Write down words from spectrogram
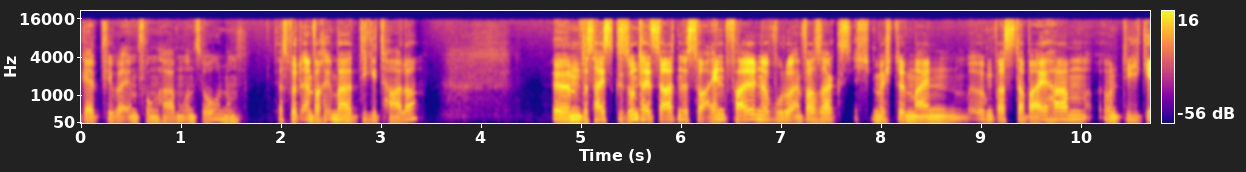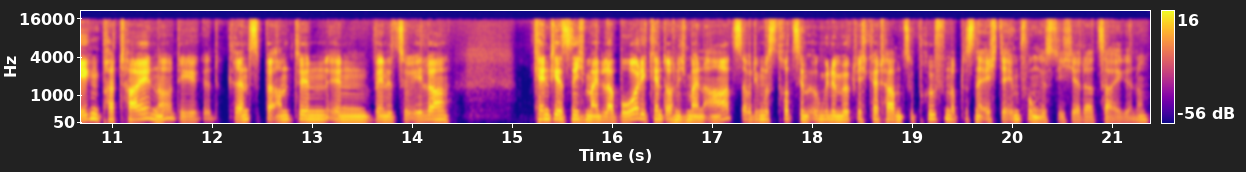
Gelbfieberimpfung haben und so. Ne? Das wird einfach immer digitaler. Ähm, das heißt, Gesundheitsdaten ist so ein Fall, ne, wo du einfach sagst, ich möchte mein irgendwas dabei haben und die Gegenpartei, ne, die Grenzbeamtin in Venezuela, kennt jetzt nicht mein Labor, die kennt auch nicht meinen Arzt, aber die muss trotzdem irgendwie eine Möglichkeit haben zu prüfen, ob das eine echte Impfung ist, die ich ihr da zeige. Ne?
